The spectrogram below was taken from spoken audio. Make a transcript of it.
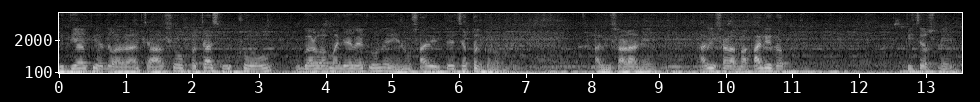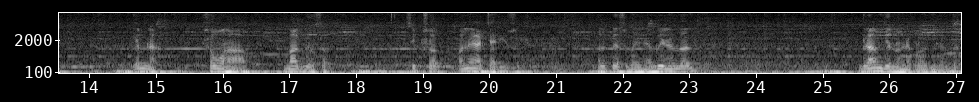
વિદ્યાર્થીઓ દ્વારા ચારસો પચાસ વૃક્ષો ઉગાડવામાં જાય એટલું નહીં, એનું સારી રીતે જતન કરવામાં આવે. આવી શાળાને, આવી શાળામાં કાર્યરત ટીચર્સને એમના સંવાહ માર્ગદર્શક, શિક્ષક અને આચાર્ય છે અલ્પેશભાઈને અભિનંદન, ગ્રામજનોને પણ અભિનંદન.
